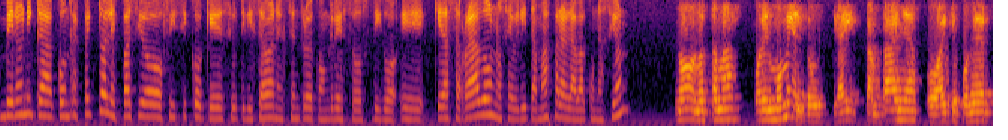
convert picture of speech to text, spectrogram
Verónica, con respecto al espacio físico que se utilizaba en el centro de congresos, digo, eh, ¿queda cerrado? ¿No se habilita más para la vacunación? No, no está más por el momento. Si hay campañas o hay que poner,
